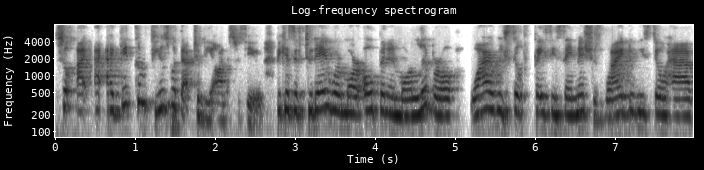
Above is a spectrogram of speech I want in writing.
So I, I, I, get confused with that, to be honest with you. Because if today we're more open and more liberal, why are we still facing same issues? Why do we still have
